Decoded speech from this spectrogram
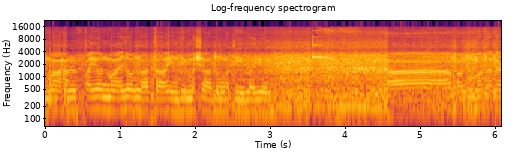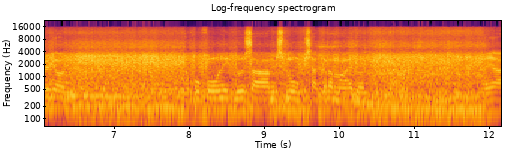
mahal pa yon mga idol. At ah, hindi masyadong matibay yon Ah, habang tumatagal yon napupunit dun sa mismong bisagra mga idol. Kaya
